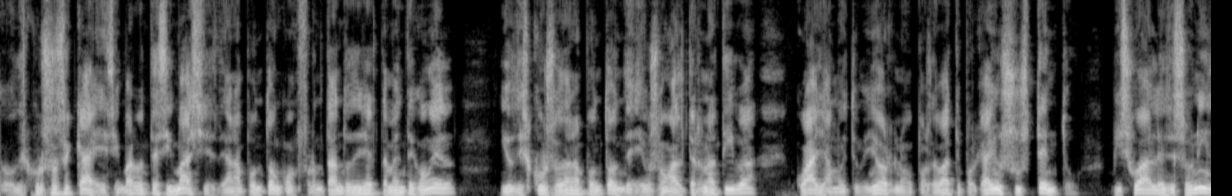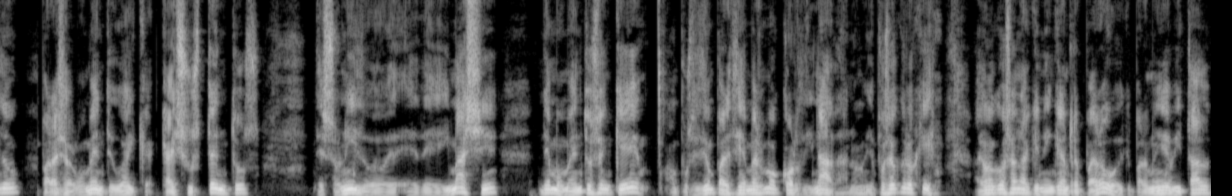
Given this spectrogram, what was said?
o discurso se cae, sin embargo, tes imaxes de Ana Pontón confrontando directamente con el e o discurso de Ana Pontón de eu son alternativa coalla moito mellor no posdebate, porque hai un sustento visual e de sonido para ese argumento, e hai, que hai sustentos de sonido e de imaxe de momentos en que a oposición parecía mesmo coordinada, non? E pois eu creo que hai unha cosa na que ninguén reparou e que para mí é vital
